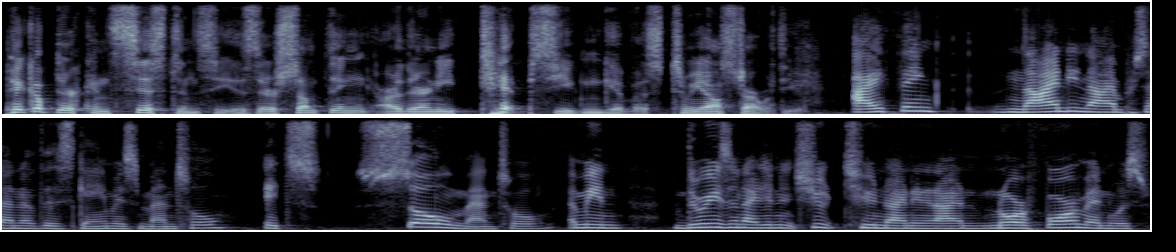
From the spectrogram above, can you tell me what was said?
pick up their consistency? Is there something, are there any tips you can give us? Tamia, I'll start with you. I think 99% of this game is mental. It's so mental. I mean, the reason I didn't shoot 299 nor Foreman was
